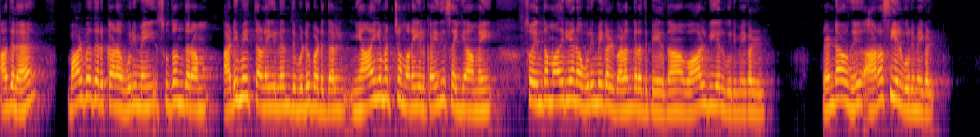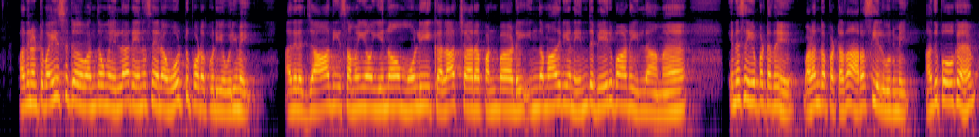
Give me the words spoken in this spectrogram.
அதில் வாழ்வதற்கான உரிமை சுதந்திரம் அடிமை தலையிலிருந்து விடுபடுதல் நியாயமற்ற முறையில் கைது செய்யாமை. ஸோ இந்த மாதிரியான உரிமைகள் வழங்குறது பேர் தான் வாழ்வியல் உரிமைகள். ரெண்டாவது அரசியல் உரிமைகள். பதினெட்டு வயசுக்கு வந்தவங்க எல்லாரும் என்ன செய்யற ஓட்டு போடக்கூடிய உரிமை. அதில் ஜாதி சமயம் இனம் மொழி கலாச்சார பண்பாடு இந்த மாதிரியான எந்த வேறுபாடும் இல்லாமல் என்ன செய்யப்பட்டது? வழங்கப்பட்டதான் அரசியல் உரிமை. அதுபோக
